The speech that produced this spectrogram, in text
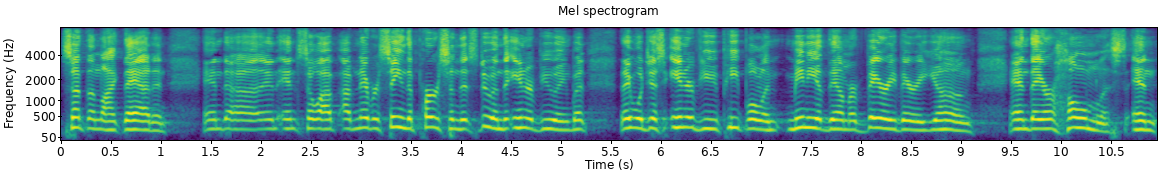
something like that. And, and, uh, and, and so I've, I've never seen the person that's doing the interviewing, but they will just interview people, and many of them are very, very young, and they are homeless. And,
